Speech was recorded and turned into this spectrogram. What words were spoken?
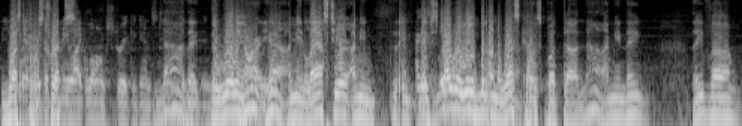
You West Coast of any trips. like long streak against. Nah, they, in they really aren't. Yeah, I mean, last year, I mean, they, they've struggled a little bit on the West Coast, but uh, no, I mean, they, they've, um,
